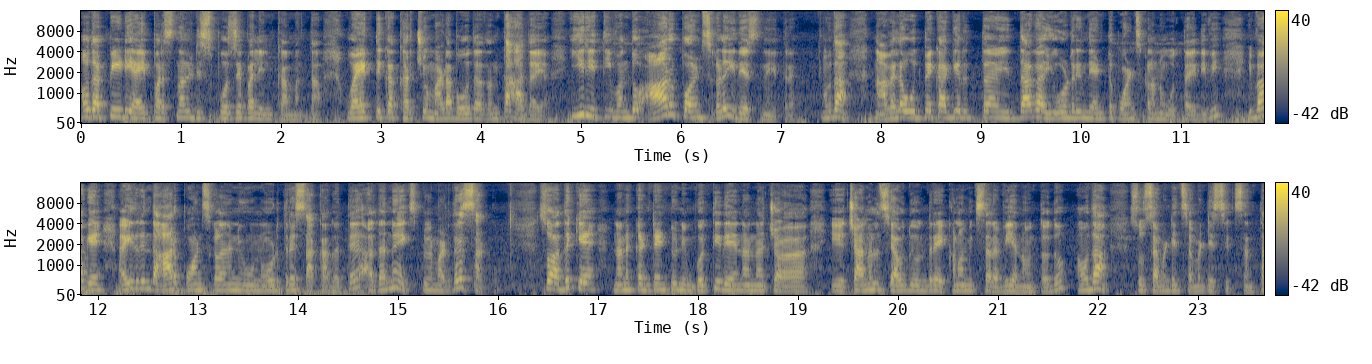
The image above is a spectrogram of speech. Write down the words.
ಹೌದಾ? P D I personal disposable income ಅಂತ. ವೈಯಕ್ತಿಕ ಖರ್ಚು ಮಾಡಬಹುದಾದಂಥ ಆದಾಯ. ಈ ರೀತಿ ಒಂದು ಆರು ಪಾಯಿಂಟ್ಸ್ಗಳು ಇದೆ ಸ್ನೇಹಿತರೆ. ಹೌದಾ? ನಾವೆಲ್ಲ ಓದಬೇಕಾಗಿರುತ್ತ ಇದ್ದಾಗ ಏಳರಿಂದ ಎಂಟು ಪಾಯಿಂಟ್ಸ್ಗಳನ್ನು ಓದ್ತಾ ಇದ್ದೀವಿ. ಇವಾಗ ಐದರಿಂದ ಆರು ಪಾಯಿಂಟ್ಸ್ಗಳನ್ನು ನೀವು ನೋಡಿದ್ರೆ ಸಾಕಾಗುತ್ತೆ. ಅದನ್ನು ಎಕ್ಸ್ಪ್ಲೇನ್ ಮಾಡಿದ್ರೆ ಸಾಕು. ಸೊ ಅದಕ್ಕೆ ನನ್ನ ಕಂಟೆಂಟು ನಿಮ್ಗೆ ಗೊತ್ತಿದೆ, ನನ್ನ ಚಾ ಚಾನಲ್ಸ್ ಯಾವುದು ಅಂದರೆ ಎಕನಾಮಿಕ್ಸ್ ರವಿ ಅನ್ನೋವಂಥದ್ದು ಹೌದಾ? ಸೊ ಸೆವೆಂಟೀನ್ ಸೆವೆಂಟಿ ಸಿಕ್ಸ್ ಅಂತ.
